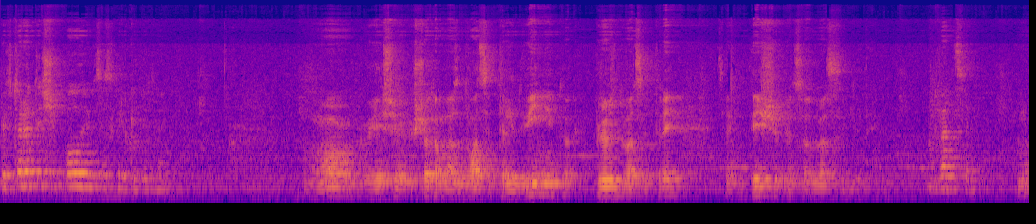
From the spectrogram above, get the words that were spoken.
Півтори тисячі пологів це скільки дітей? Ну, якщо, якщо там у нас 23 двійні, то плюс 23 це 1520 дітей. 27. Ну,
